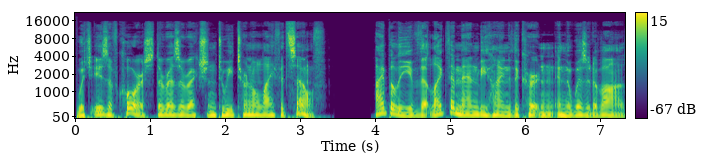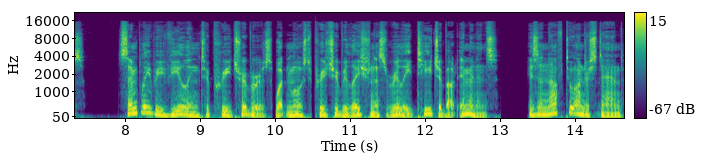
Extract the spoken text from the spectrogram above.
which is, of course, the resurrection to eternal life itself. I believe that, like the man behind the curtain in The Wizard of Oz, simply revealing to pre tribbers what most pre tribulationists really teach about imminence is enough to understand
